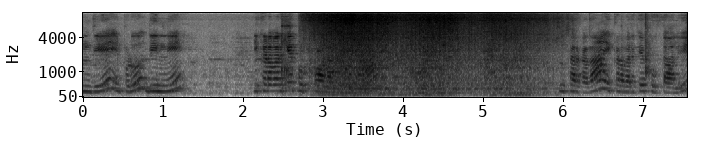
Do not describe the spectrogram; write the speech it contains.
ఉంది. ఇప్పుడు దీన్ని ఇక్కడ వరకే కుట్టుకోవాలన్నమాట. చూసారు కదా? ఇక్కడ వరకే కుట్టాలి.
